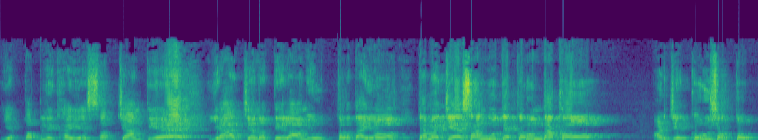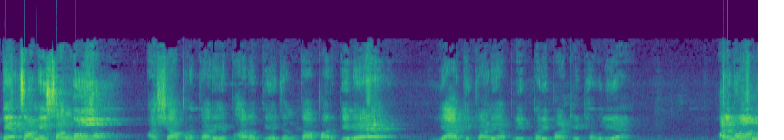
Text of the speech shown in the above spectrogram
ये पब्लिक है ये सब जानती है या जनतेला आम्ही उत्तरदायी आहोत. त्यामुळे जे सांगू ते करून दाखव. आणि जे करू शकतो तेच आम्ही सांगू. अशा प्रकारे भारतीय जनता पार्टीने या ठिकाणी आपली परिपाठी ठेवली आहे. आणि म्हणून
